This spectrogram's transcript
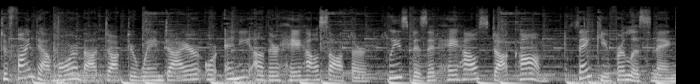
To find out more about Dr. Wayne Dyer or any other Hay House author, please visit hayhouse.com. Thank you for listening.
